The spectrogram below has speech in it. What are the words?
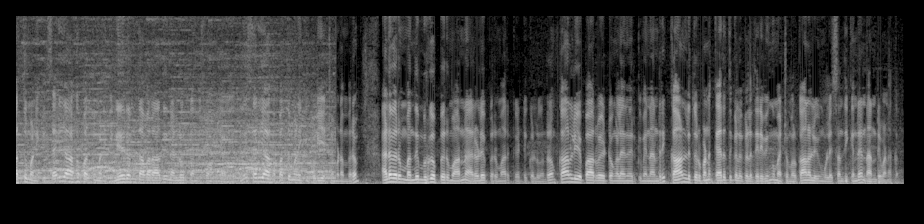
பத்து மணிக்கு சரியாக பத்து மணிக்கு நேரம் தவறாது நல்லூர் கந்த சுவாமி சரியாக பத்து மணிக்கு கொடியேற்றம் இடம்பெறும். அனைவரும் வந்து முருகப்பெருமாறுன்னு அருளை பெருமாறு கேட்டுக்கொள்கின்றோம். காணொலியை பார்வையிட்டவங்கள் அனைவருக்குமே நன்றி. காணொலி தொடர்பான கருத்துக்களுக்கு தெரிவிங்க மற்றும் ஒரு காணொலி உங்களை சந்திக்கின்றேன். நன்றி வணக்கம்.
